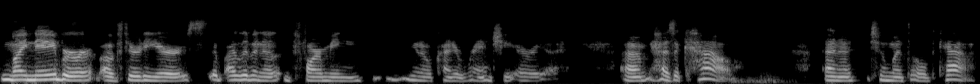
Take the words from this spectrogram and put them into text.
my neighbor of 30 years, I live in a farming, you know, kind of ranchy area, um, has a cow and a two month old calf.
